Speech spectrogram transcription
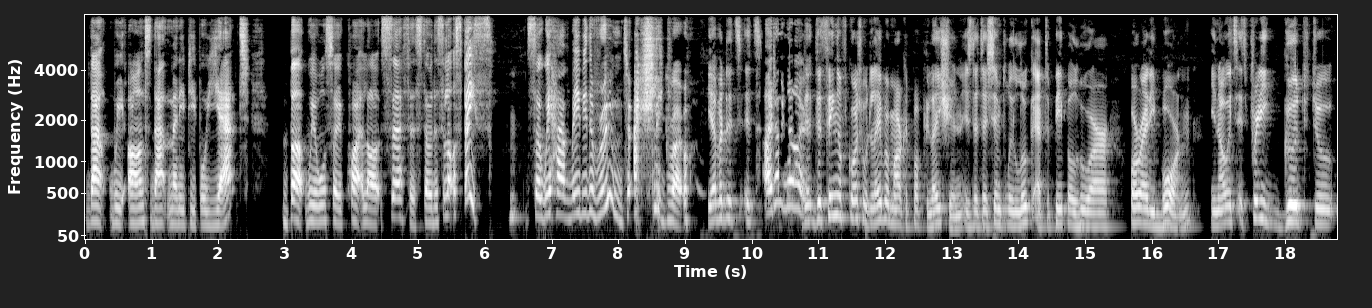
that we aren't that many people yet, but we're also quite a large surface, so there's a lot of space. Hmm. So we have maybe the room to actually grow. Yeah, but it's it's. I don't know. The, the thing, of course, with labor market population is that they simply look at the people who are already born. You know, it's it's pretty good to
